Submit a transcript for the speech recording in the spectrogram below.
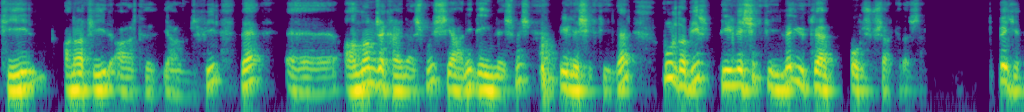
fiil, ana fiil artı yardımcı fiil ve e, anlamca kaynaşmış yani deyimleşmiş birleşik fiiller. Burada bir birleşik fiille yüklem oluşmuş arkadaşlar. Peki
